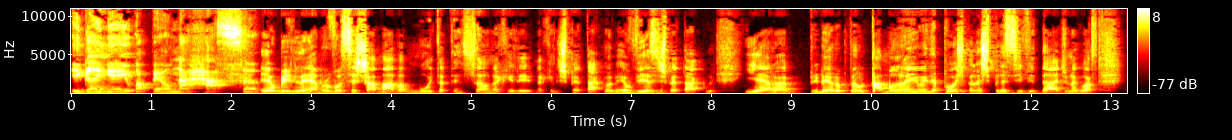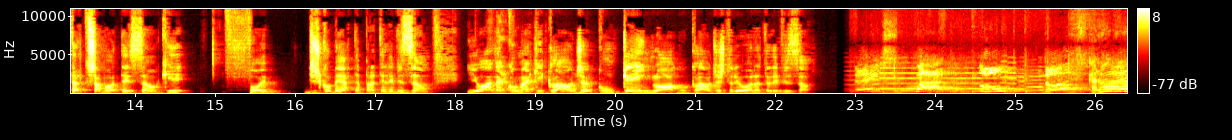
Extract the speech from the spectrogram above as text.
e ganhei o papel na raça. Eu me lembro, você chamava muita atenção naquele, naquele espetáculo. Eu vi esse espetáculo e era, primeiro, pelo tamanho e depois pela expressividade do negócio. Tanto chamou atenção que foi descoberta para televisão. E olha como é que Cláudia, com quem logo Cláudia estreou na televisão. Três, quatro, um, dois. Carol!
